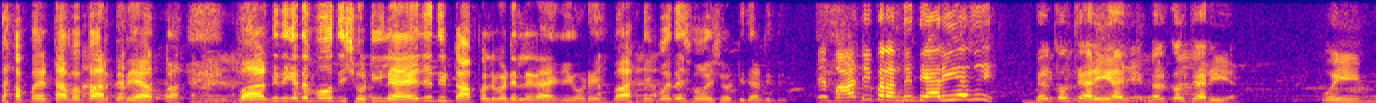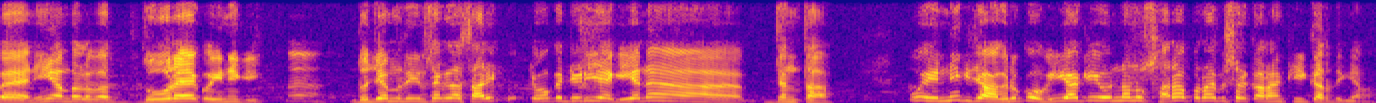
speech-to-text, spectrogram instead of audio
ਟੱਪ ਦੇ ਟੱਪ ਭਰ ਦੇਣੇ ਆਪਾਂ। ਬਾਲਟੀ ਤੇ ਕਹਿੰਦੇ ਬਹੁਤ ਹੀ ਛੋਟੀ ਲੈ ਆਏ ਜੇ ਤੁਸੀਂ ਟੱਪ ਵੱਡੇ ਲੈ ਕੇ ਆਉਣੇ। ਬਾਲਟੀ ਬਹੁਤ ਬਹੁਤ ਛੋਟੀ ਤੁਹਾਡੀ ਦੀ। ਤੇ ਬਾਲਟੀ ਭਰਨ ਦੀ ਤਿਆਰੀ ਹੈ ਜੀ? ਬਿਲਕੁਲ ਤਿਆਰੀ ਆ ਜੀ ਬਿਲਕੁਲ ਤਿਆਰੀ ਆ। ਕੋਈ ਮੈਂ ਨਹੀਂ ਆ ਮਤਲਬ ਦੂਰ ਹੈ ਕੋਈ ਨਹੀਂ ਕੀ ਹਾਂ। ਦੂਜੇ ਮਨਦੀਪ ਸਿੰਘ ਦਾ ਸਾਰੀ ਕਿਉਂਕਿ ਜਿਹੜੀ ਹੈਗੀ ਆ ਨਾ ਜਨਤਾ ਉਹ ਇੰਨੀ ਕੁ ਜਾਗਰੂਕ ਹੋ ਗਈ ਆ ਕਿ ਉਹਨਾਂ ਨੂੰ ਸਾਰਾ ਪਤਾ ਵੀ ਸਰਕਾਰਾਂ ਕੀ ਕਰਦੀਆਂ ਵਾ।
